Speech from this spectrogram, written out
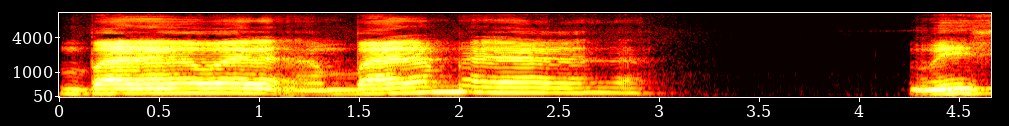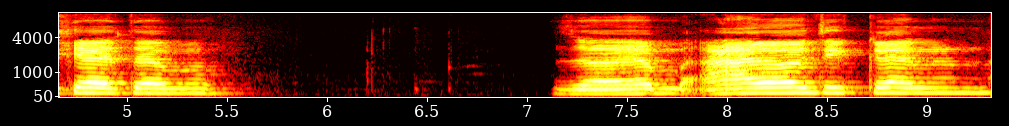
പരമ്പര പരമ്പരാഗത വിശ്വാസവും സ്വയം ആലോചിക്കാനുള്ള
